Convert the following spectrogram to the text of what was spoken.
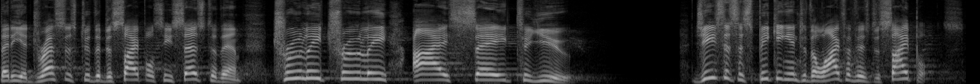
that he addresses to the disciples. He says to them, Truly, truly, I say to you. Jesus is speaking into the life of his disciples.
